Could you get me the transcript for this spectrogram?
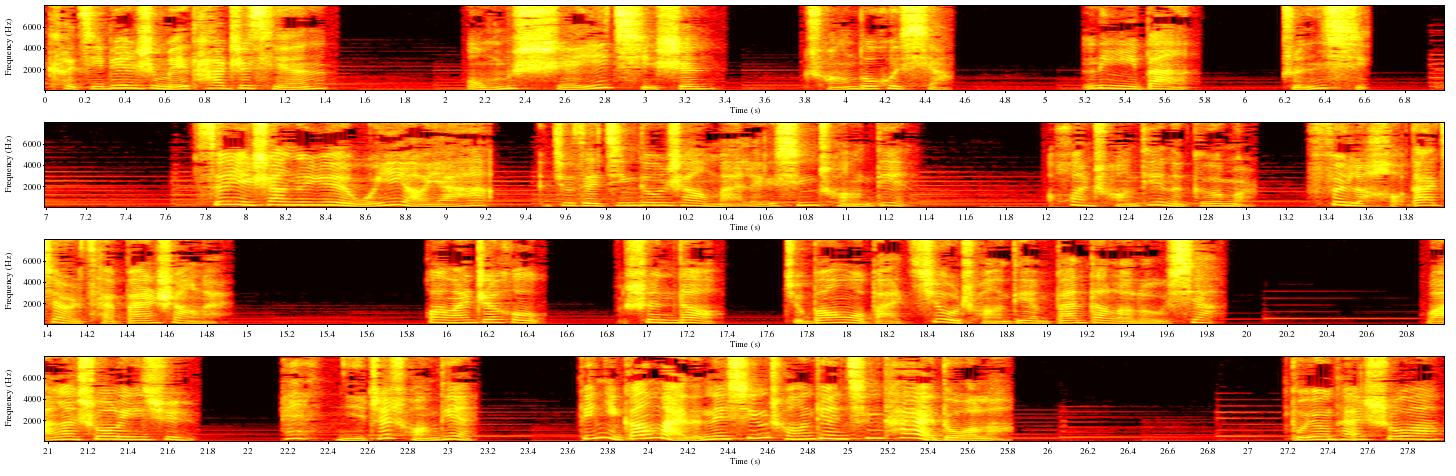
可即便是没塌之前，我们谁起身，床都会响，另一半。准醒，所以上个月我一咬牙就在京东上买了个新床垫。换床垫的哥们儿费了好大劲儿才搬上来，换完之后顺道就帮我把旧床垫搬到了楼下。完了说了一句：“哎，你这床垫比你刚买的那新床垫轻太多了。”不用他说啊，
